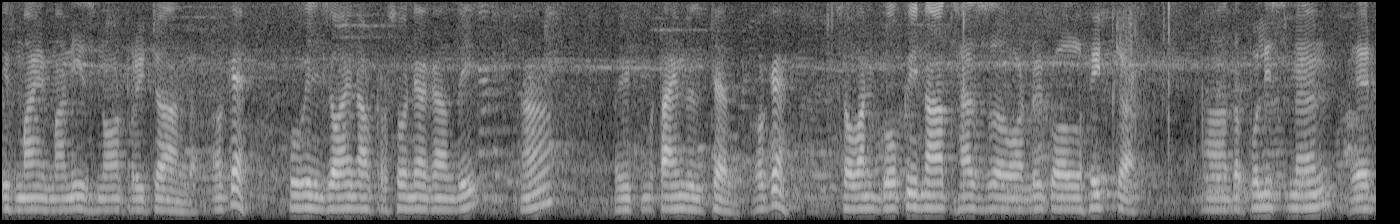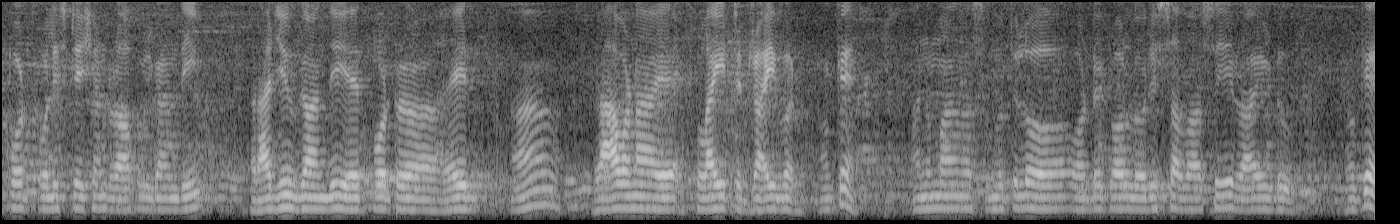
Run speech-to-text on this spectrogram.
if my money is not returned. Okay. Who will join after Sonia Gandhi huh? it, time will tell okay so one gopinath has uh, what do you call hit uh, uh, the policeman airport police station rahul gandhi rajiv gandhi airport uh, air uh, ravana uh, flight driver okay హనుమాన స్మృతిలో వాట్ డు కాల్ ఒరిస్సా వాసి రాయుడు ఓకే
